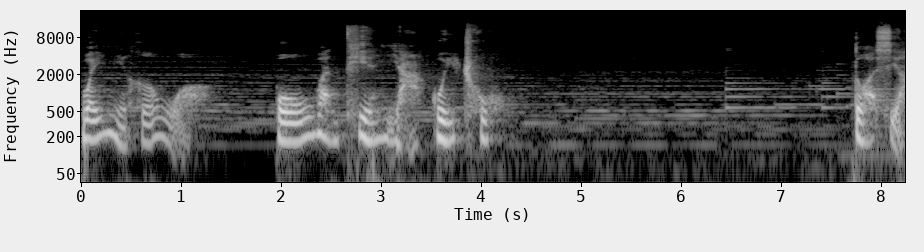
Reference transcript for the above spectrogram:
唯你和我，不问天涯归处。多想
